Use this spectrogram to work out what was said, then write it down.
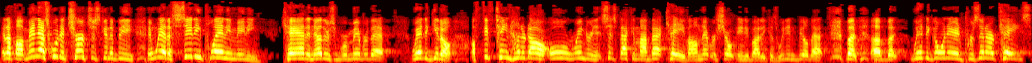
And I thought, man, that's where the church is going to be. And we had a city planning meeting. Cad and others remember that. We had to get a, a $1,500 oil rendering. It sits back in my back cave. I'll never show it to anybody because we didn't build that. But, uh, but we had to go in there and present our case.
